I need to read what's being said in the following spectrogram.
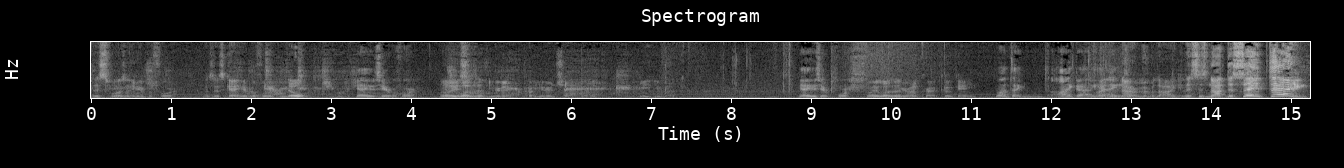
This wasn't here before. Was this guy here before? nope. yeah, he was here before. No, he wasn't. You're in. You're in chat, buddy. Mute your mic. Yeah, he was here before. No, he wasn't. You're on crack cocaine. What, that eye guy? Yeah, I he did was not here- remember the eye. Guy. This is not the same thing.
